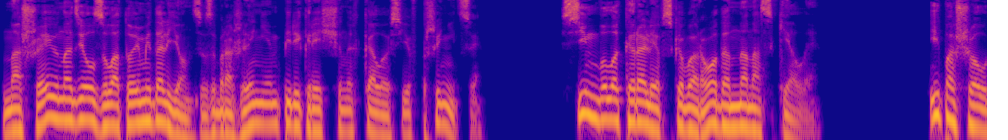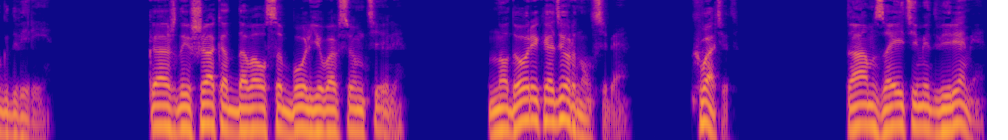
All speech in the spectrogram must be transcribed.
На шею надел золотой медальон с изображением перекрещенных колосьев пшеницы, символа королевского рода Нанаскеллы и пошел к двери. Каждый шаг отдавался болью во всем теле. Но Дорик одернул себя. Хватит. Там, за этими дверями,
